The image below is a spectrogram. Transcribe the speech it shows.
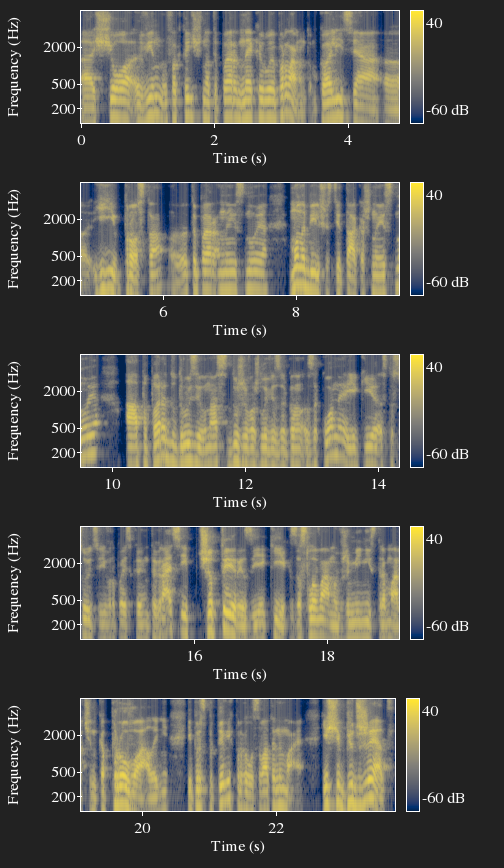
е, що він фактично тепер не керує парламентом. Коаліція е, її просто е, тепер не існує. Монобільшості також не існує. А попереду, друзі, у нас дуже важливі закони, які стосуються європейської інтеграції. Чотири з яких, за словами вже міністра Марченка, провалені, і перспектив їх проголосувати немає. Є ще бюджет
